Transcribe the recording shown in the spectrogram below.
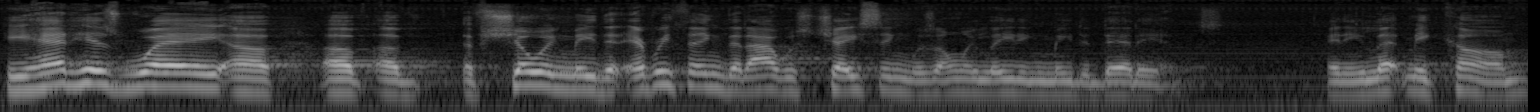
He had his way of, of, of, of showing me that everything that I was chasing was only leading me to dead ends. And he let me come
